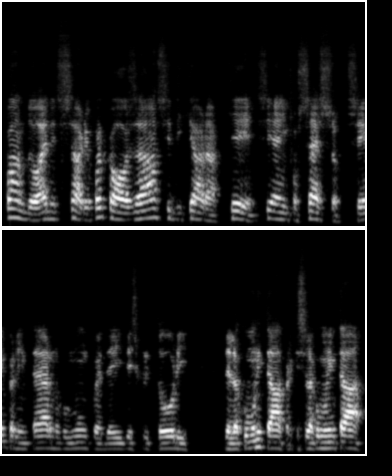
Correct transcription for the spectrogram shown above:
Quando è necessario qualcosa si dichiara che si è in possesso, sempre all'interno comunque dei descrittori della comunità, perché se la comunità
